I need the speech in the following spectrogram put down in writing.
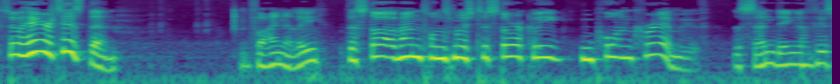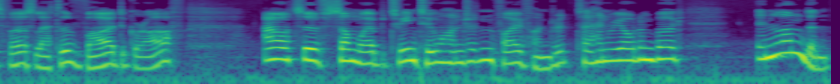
So here it is then. Finally, the start of Anton's most historically important career move, the sending of his first letter via de Graaf out of somewhere between 200 and 500 to Henry Oldenburg in London,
